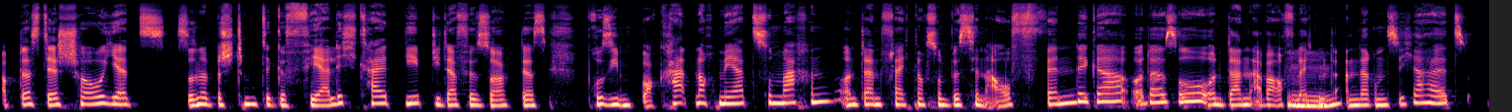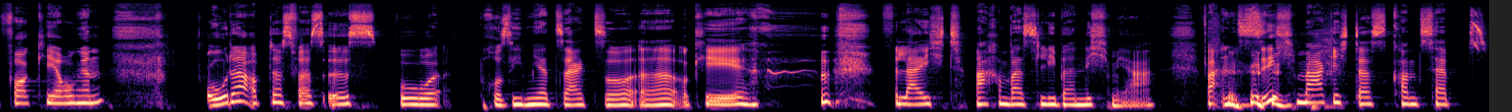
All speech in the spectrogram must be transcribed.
ob das der Show jetzt so eine bestimmte Gefährlichkeit gibt, die dafür sorgt, dass ProSieben Bock hat, noch mehr zu machen und dann vielleicht noch so ein bisschen aufwendiger oder so und dann aber auch vielleicht mhm. mit anderen Sicherheitsvorkehrungen. Oder ob das was ist, wo ProSieben jetzt sagt so, äh, okay, vielleicht machen wir es lieber nicht mehr. Aber an sich mag ich das Konzept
